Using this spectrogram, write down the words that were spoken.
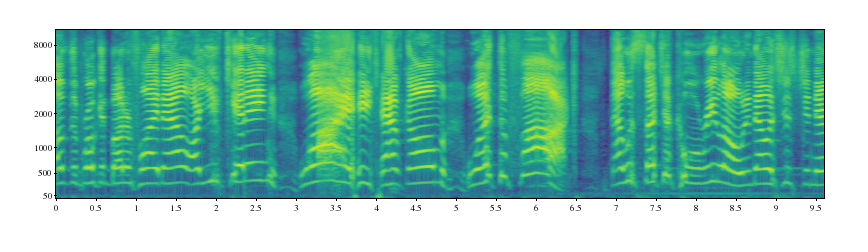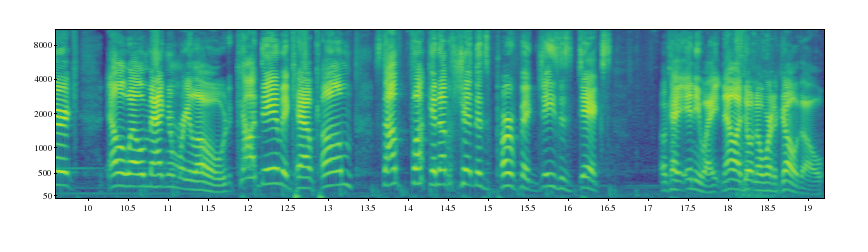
of the broken butterfly now? Are you kidding? Why, Capcom? What the fuck? That was such a cool reload, and now it's just generic LOL Magnum reload. God damn it, Capcom. Stop fucking up shit that's perfect. Jesus dicks. Okay, anyway, now I don't know where to go, though.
